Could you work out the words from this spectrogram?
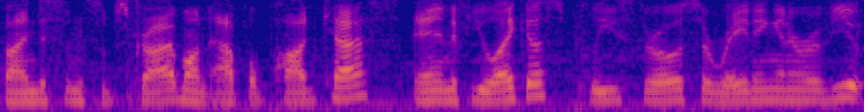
Find us and subscribe on Apple Podcasts. And if you like us, please throw us a rating and a review.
